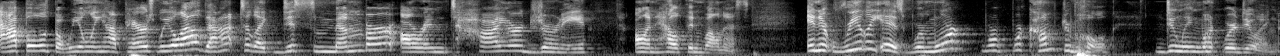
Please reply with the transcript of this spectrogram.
apples, but we only have pears. We allow that to like dismember our entire journey on health and wellness. And it really is. We're more we're we're comfortable doing what we're doing,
